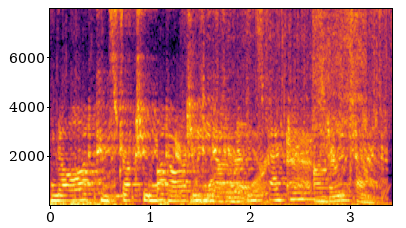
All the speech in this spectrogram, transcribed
Nod construction yard If you GDI want weapons more, factory ask. under attack.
